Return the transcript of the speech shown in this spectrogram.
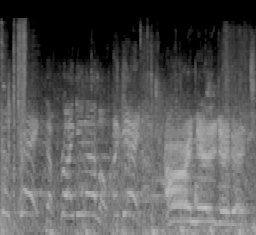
just take the friggin' ammo again? I needed it!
